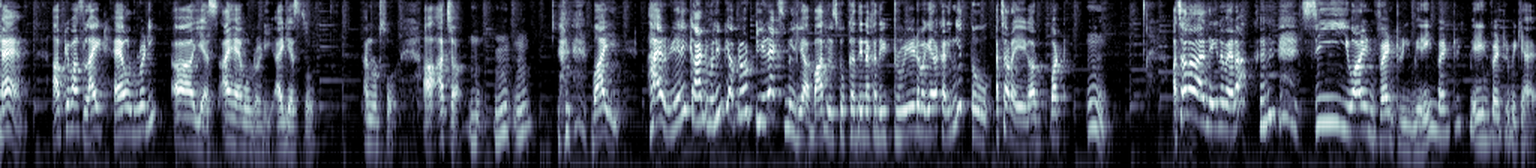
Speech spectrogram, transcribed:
डैम आपके पास लाइट है already yes I have already I guess so I am not sure अच्छा भाई आई रियली कांट बिलीव कि अपने को टीरेक्स मिल गया। बाद में इसको कभी ना कभी ट्रेड वगैरह करेंगे तो अच्छा रहेगा बट अच्छा लगा है देखने में ना? सी यू आर इन्वेंट्री मेरी इन्वेंट्री मेरी इन्वेंट्री में क्या है?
